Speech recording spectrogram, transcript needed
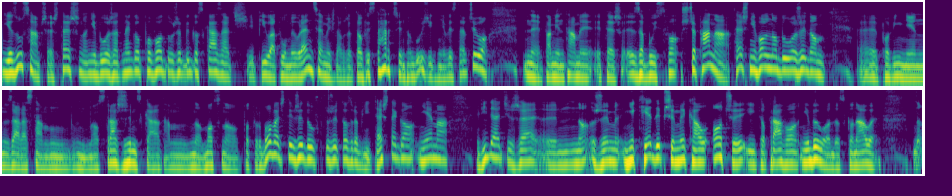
Jezusa przecież też no, nie było żadnego powodu, żeby go skazać. Piłat umył ręce, myślał, że to wystarczy. No guzik nie wystarczyło. E, pamiętamy też zabójstwo Szczepana. Też nie wolno było Żydom E, powinien zaraz tam no, Straż Rzymska tam no, mocno poturbować tych Żydów, którzy to zrobili. Też tego nie ma. Widać, że no, Rzym niekiedy przymykał oczy i to prawo nie było doskonałe. No,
